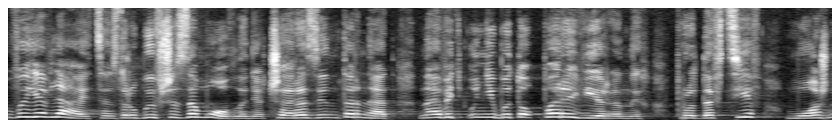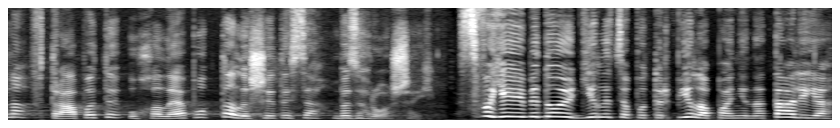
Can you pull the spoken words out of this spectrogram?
Виявляється, зробивши замовлення через інтернет, навіть у нібито перевірених продавців можна втрапити у халепу та лишитися без грошей. Своєю бідою ділиться потерпіла пані Наталія.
